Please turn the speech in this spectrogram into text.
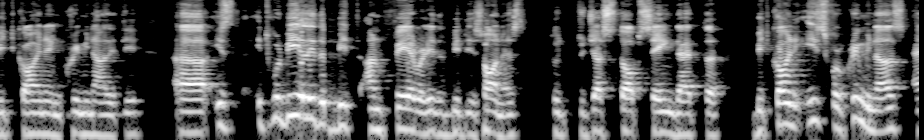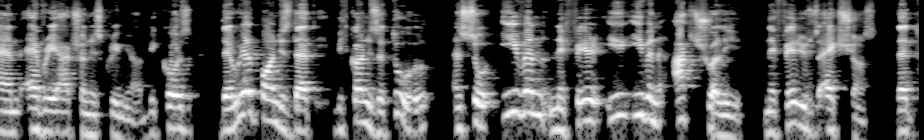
Bitcoin and criminality. Uh, is it would be a little bit unfair, a little bit dishonest to, to just stop saying that uh, Bitcoin is for criminals and every action is criminal because the real point is that Bitcoin is a tool and so even nefar- even actually nefarious actions that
